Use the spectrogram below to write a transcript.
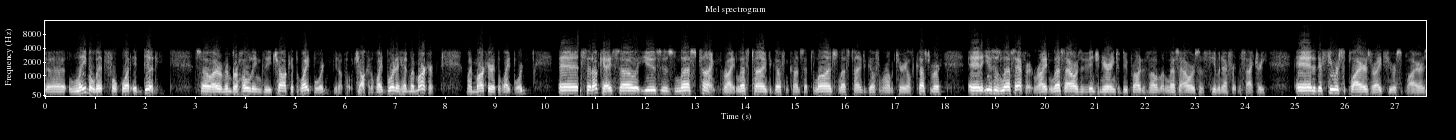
uh, label it for what it did. So I remember holding the chalk at the whiteboard. You don't hold chalk at a whiteboard. I had my marker, my marker at the whiteboard, and said, okay, so it uses less time, right? Less time to go from concept to launch, less time to go from raw material to customer, and it uses less effort, right? Less hours of engineering to do product development, less hours of human effort in the factory and there are fewer suppliers, right? Fewer suppliers,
